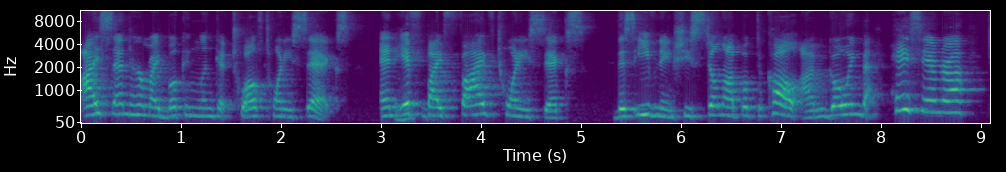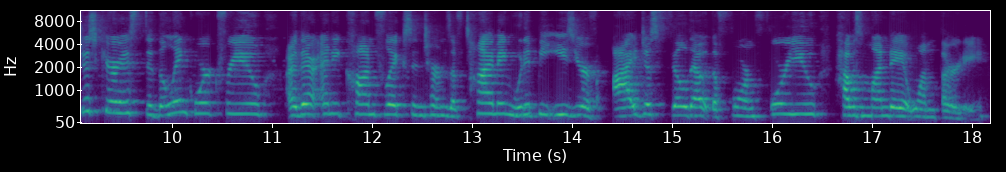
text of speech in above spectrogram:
I send her my booking link at 1226, and mm-hmm. if by 526 this evening she's still not booked a call, I'm going back. Hey Sandra, just curious, did the link work for you? Are there any conflicts in terms of timing? Would it be easier if I just filled out the form for you? How's Monday at 1:30?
